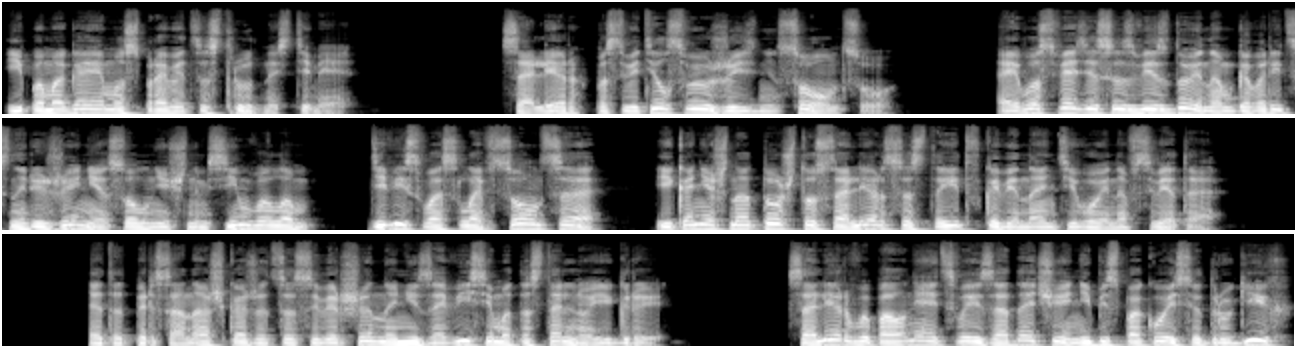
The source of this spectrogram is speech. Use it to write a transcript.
и помогая ему справиться с трудностями. Солер посвятил свою жизнь Солнцу. О его связи со звездой нам говорит снаряжение солнечным символом, девиз «Вославь Солнце» и, конечно, то, что Солер состоит в ковенанте воинов света. Этот персонаж кажется совершенно независим от остальной игры. Солер выполняет свои задачи, не беспокоясь о других,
